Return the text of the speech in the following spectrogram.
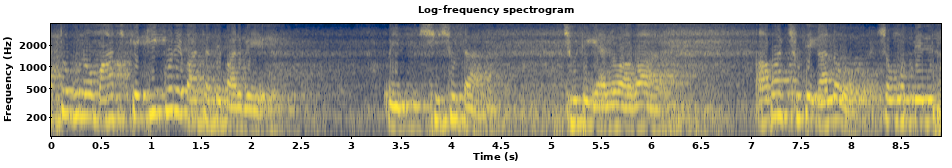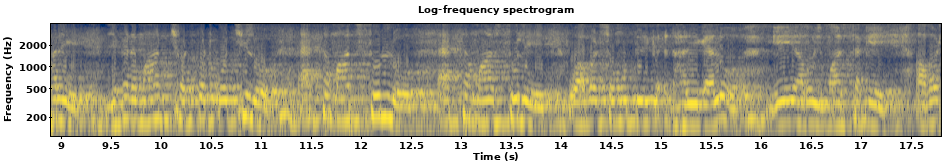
এতগুলো মাছকে কি করে বাঁচাতে পারবে? ওই শিশুটা ছুটে গেল আবার আবার ছুটে গেল সমুদ্রের ধারে, যেখানে মাছ ছটফট করছিল। একটা মাছ তুললো, একটা মাছ তুলে ও আবার সমুদ্রের ধারে গেল, গিয়ে আবার ওই মাছটাকে আবার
